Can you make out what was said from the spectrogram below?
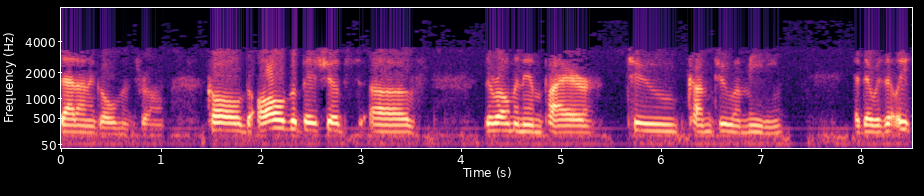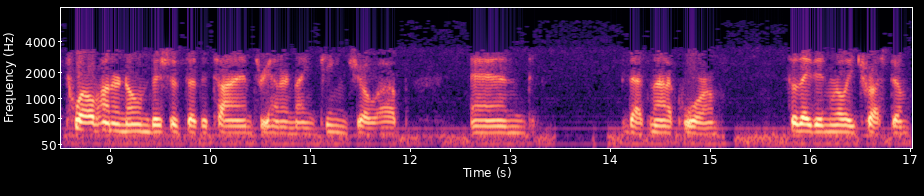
sat on a golden throne, called all the bishops of the Roman Empire to come to a meeting. There was at least 1,200 known bishops at the time, 319 show up, and that's not a quorum. So they didn't really trust him.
